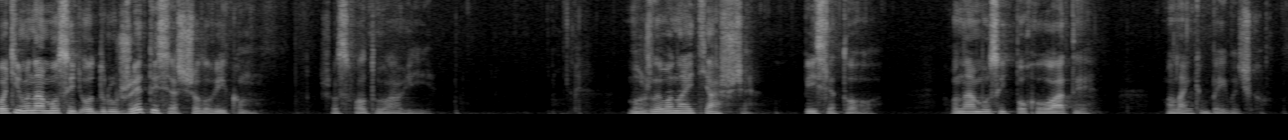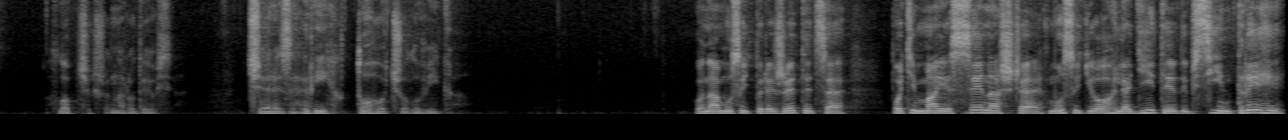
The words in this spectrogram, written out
Потім вона мусить одружитися з чоловіком, що сфалтував її. Можливо, найтяжче після того. Вона мусить поховати маленьку бейбочку, хлопчик, що народився, через гріх того чоловіка. Вона мусить пережити це, потім має сина ще, мусить його глядіти, всі інтриги.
